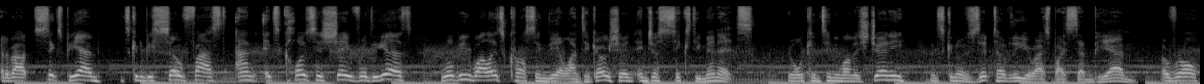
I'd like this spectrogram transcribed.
At about 6 pm, it's going to be so fast, and its closest shave with the Earth will be while it's crossing the Atlantic Ocean in just 60 minutes. It will continue on its journey, and it's going to have zipped over the US by 7 pm. Overall,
